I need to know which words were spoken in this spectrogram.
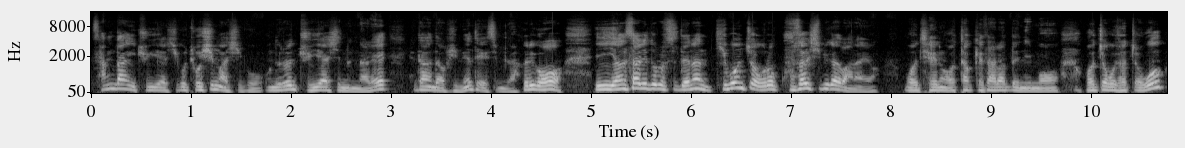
상당히 주의하시고 조심하시고 오늘은 주의하시는 날에 해당한다 고 보시면 되겠습니다. 그리고 이 연살이 들어왔을 때는 기본적으로 구설 시비가 많아요. 뭐 쟤는 어떻게 살았더니 뭐 어쩌고 저쩌고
